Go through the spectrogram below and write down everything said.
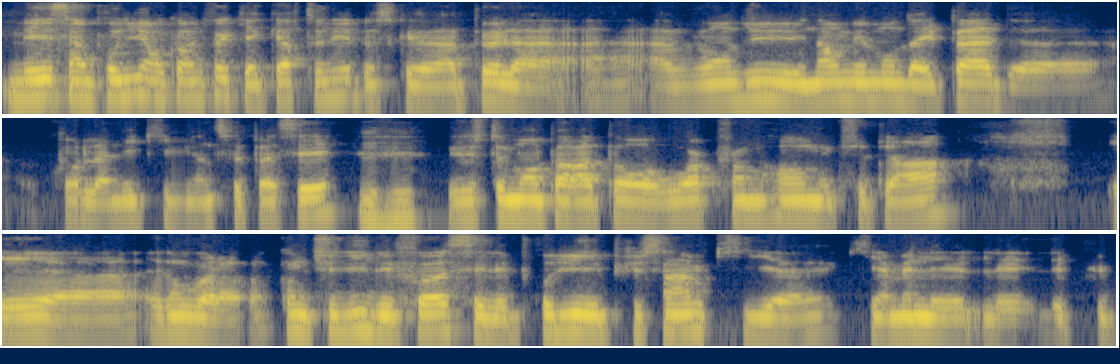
Mais c'est un produit encore une fois qui a cartonné parce que Apple a, a, vendu énormément d'iPad au cours de l'année qui vient de se passer, mm-hmm. justement par rapport au work from home, etc. Euh, et, donc voilà, comme tu dis, des fois, c'est les produits les plus simples qui, euh, qui amènent les, les, les, plus,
